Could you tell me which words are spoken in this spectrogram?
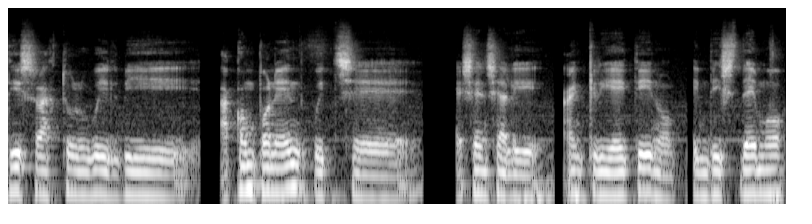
this RAG tool will be a component which uh, essentially I'm creating, or in this demo,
